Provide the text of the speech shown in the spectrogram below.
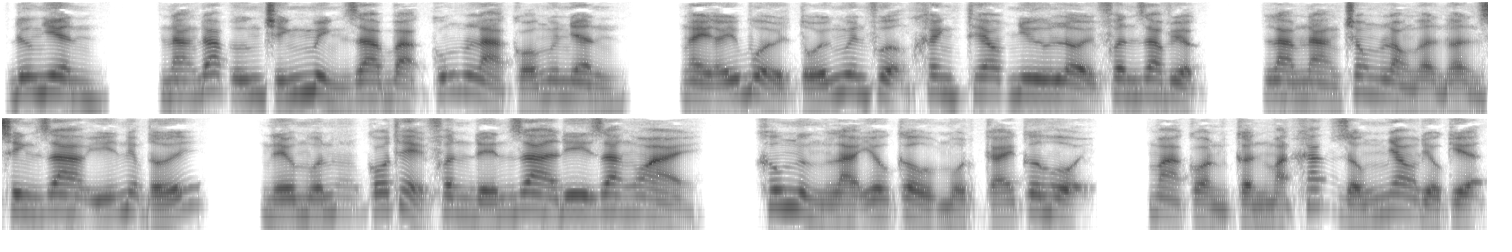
Đương nhiên, nàng đáp ứng chính mình ra bạc cũng là có nguyên nhân, ngày ấy buổi tối Nguyên Phượng Khanh theo như lời phân ra việc, làm nàng trong lòng ẩn ẩn sinh ra ý niệm tới, nếu muốn có thể phân đến ra đi ra ngoài, không ngừng là yêu cầu một cái cơ hội, mà còn cần mặt khác giống nhau điều kiện.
